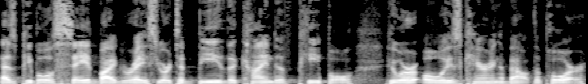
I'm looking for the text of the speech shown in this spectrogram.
as people saved by grace, you are to be the kind of people who are always caring about the poor.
